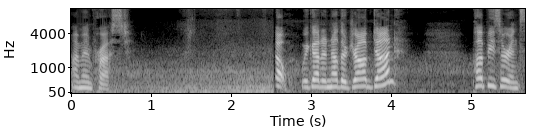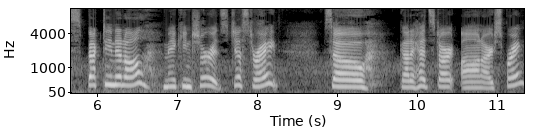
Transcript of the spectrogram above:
I'm impressed. So, we got another job done. Puppies are inspecting it all, making sure it's just right. So, got a head start on our spring.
